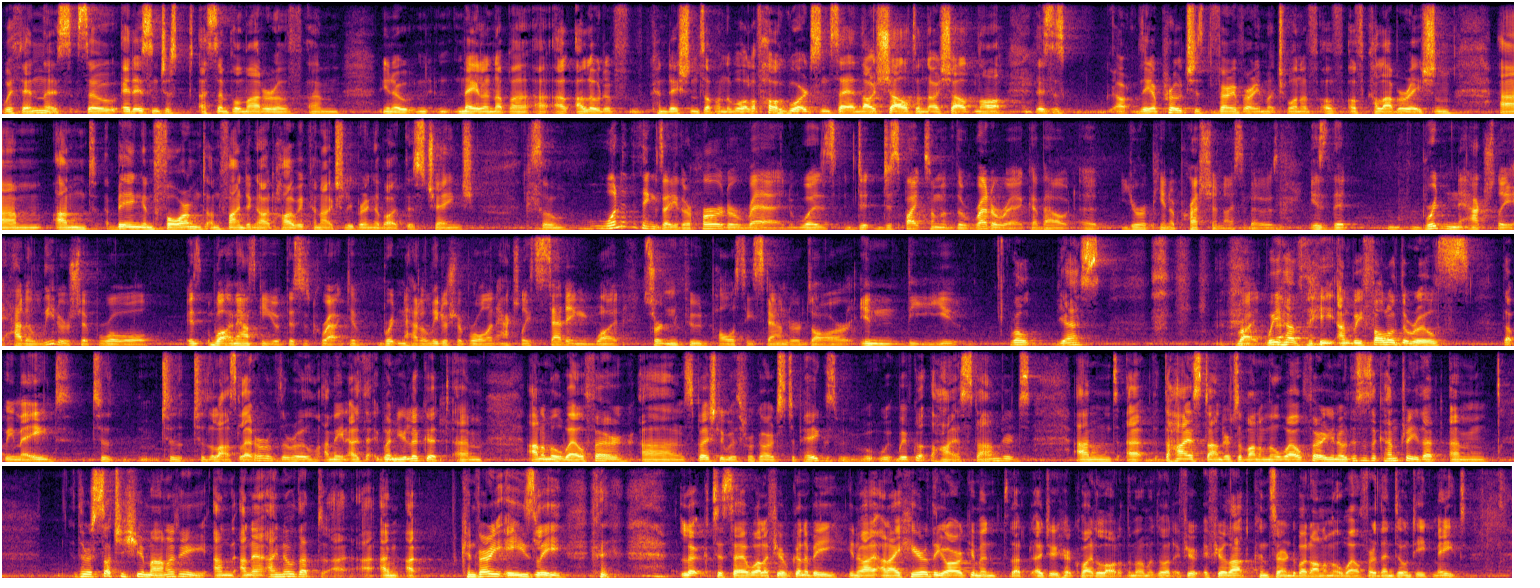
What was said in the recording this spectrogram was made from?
within this. So it isn't just a simple matter of, um, you know, n- nailing up a, a, a, load of conditions up on the wall of Hogwarts and saying thou shalt and thou shalt not. This is uh, the approach is very, very much one of, of, of collaboration um, and being informed and finding out how we can actually bring about this change. So one of the things I either heard or read was, d- despite some of the rhetoric about uh, European oppression, I suppose, is that Britain actually had a leadership role is well i'm asking you if this is correct. If britain had a leadership role in actually setting what certain food policy standards are in the eu well yes. Right. We have the and we followed the rules that we made to to, to the last letter of the rule. I mean I th- when you look at um, animal welfare uh, especially with regards to pigs we, we've got the highest standards and uh, the highest standards of animal welfare. You know, this is a country that um, there is such a humanity, and, and I know that I, I, I can very easily look to say, well, if you're going to be, you know, and I hear the argument that I do hear quite a lot at the moment that if you're if you're that concerned about animal welfare, then don't eat meat.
